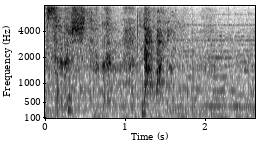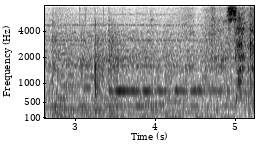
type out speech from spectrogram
Sıkıştık. Ne yapalım? Sakin.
